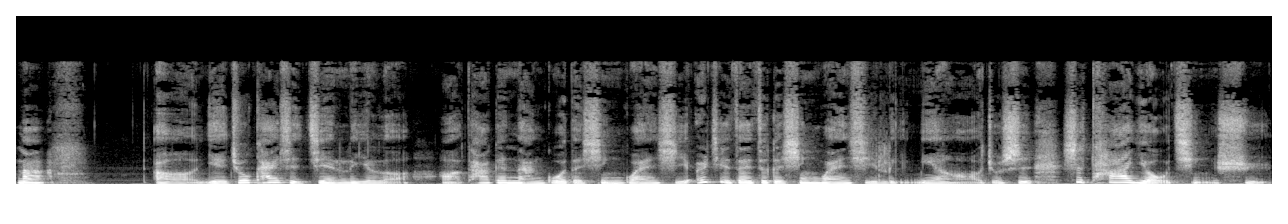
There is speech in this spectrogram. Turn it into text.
那呃，也就开始建立了啊，他跟难过的新关系，而且在这个新关系里面啊，就是是他有情绪，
